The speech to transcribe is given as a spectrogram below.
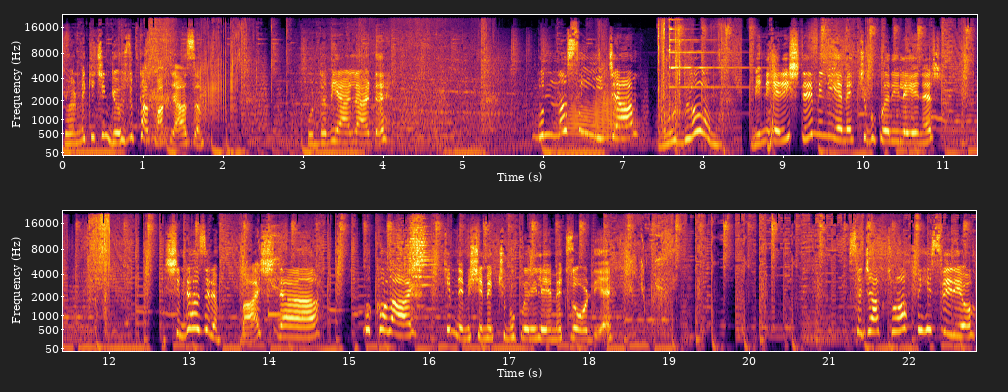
Görmek için gözlük takmak lazım. Burada bir yerlerde. Bunu nasıl yiyeceğim? Buldum. Mini erişte mini yemek çubuklarıyla yenir. Şimdi hazırım. Başla. Bu kolay. Kim demiş yemek çubuklarıyla yemek zor diye. Sıcak tuhaf bir his veriyor.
